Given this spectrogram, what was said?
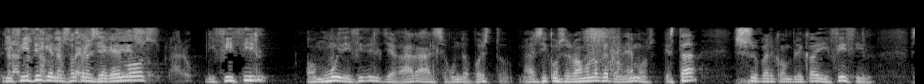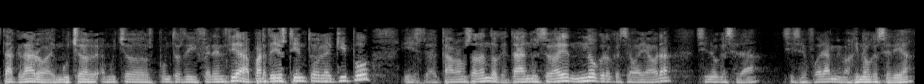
difícil, que nosotros lleguemos, eso, claro. difícil o muy difícil llegar al segundo puesto. A ver si conservamos lo que tenemos. Está súper complicado y difícil. Está claro, hay muchos, hay muchos puntos de diferencia. Aparte, ellos tienen todo el equipo y estábamos hablando que tal no se vaya. No creo que se vaya ahora, sino que será, si se fuera, me imagino que sería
